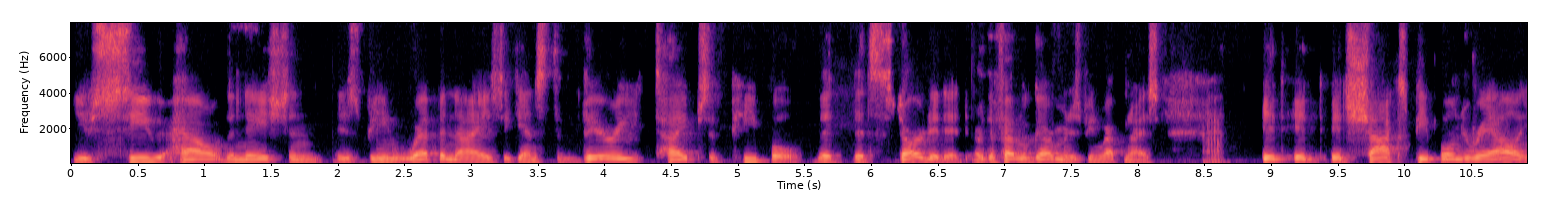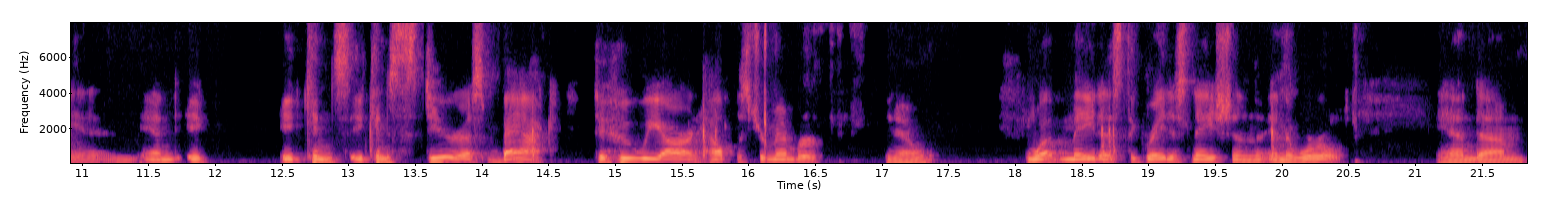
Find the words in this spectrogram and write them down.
you see how the nation is being weaponized against the very types of people that that started it, or the federal government is being weaponized. It it it shocks people into reality, and, and it it can it can steer us back to who we are and help us to remember, you know, what made us the greatest nation in the world. And um,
